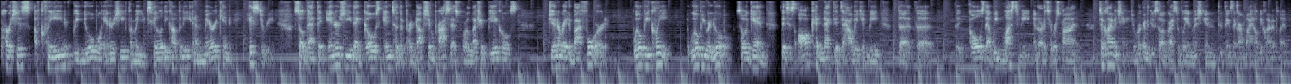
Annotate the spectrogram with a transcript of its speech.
purchase of clean renewable energy from a utility company in American history so that the energy that goes into the production process for electric vehicles generated by Ford will be clean will be renewable. So again, this is all connected to how we can meet the the the goals that we must meet in order to respond to climate change. And we're going to do so aggressively in Michigan through things like our MI Healthy Climate Plan.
